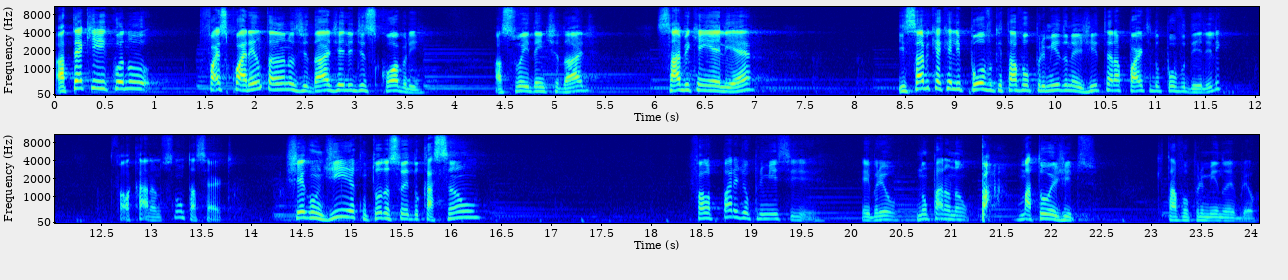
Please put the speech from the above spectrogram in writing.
Até que quando faz 40 anos de idade, ele descobre a sua identidade, sabe quem ele é, e sabe que aquele povo que estava oprimido no Egito era parte do povo dele. Ele fala: Cara, isso não está certo. Chega um dia com toda a sua educação, fala: Pare de oprimir esse hebreu. Não para, não. Pá! Matou o egípcio que estava oprimindo o hebreu.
